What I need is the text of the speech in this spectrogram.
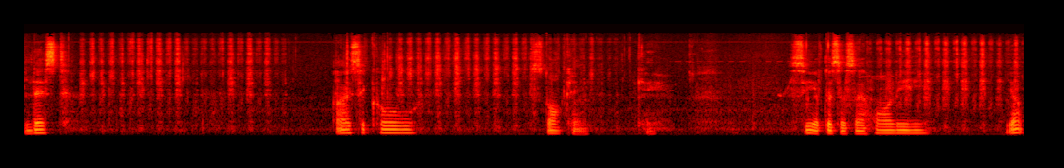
list, icicle, stocking. Okay. See if this is a holly. Yep.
